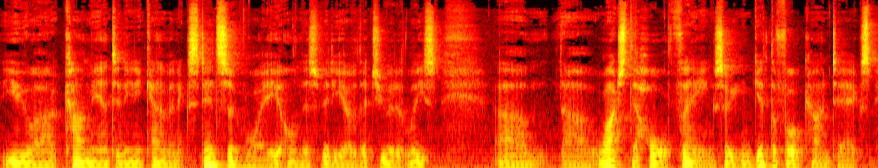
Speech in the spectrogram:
you uh, comment in any kind of an extensive way on this video, that you would at least um, uh, watch the whole thing so you can get the full context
